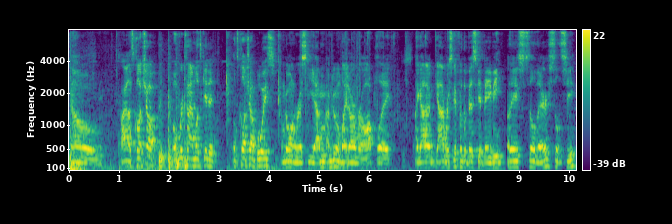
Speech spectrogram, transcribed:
No. Alright, let's clutch up. Overtime, let's get it. Let's clutch up, boys. I'm going risky. I'm, I'm doing light armor off play. I gotta gotta risk it for the biscuit, baby. Are they still there? Still to see?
